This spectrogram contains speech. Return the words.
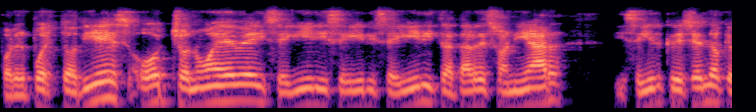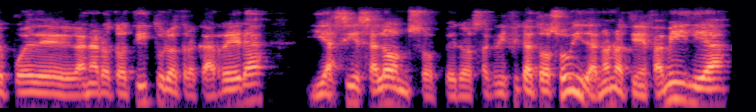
por el puesto 10, 8, 9 y seguir y seguir y seguir y tratar de soñar y seguir creyendo que puede ganar otro título, otra carrera y así es Alonso, pero sacrifica toda su vida, ¿no? No tiene familia,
